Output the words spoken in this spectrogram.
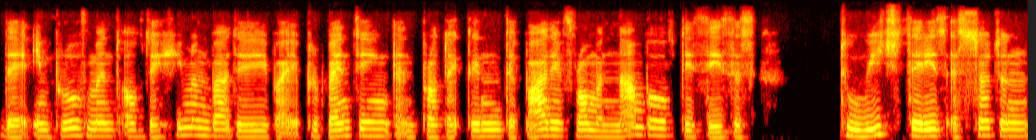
the improvement of the human body by preventing and protecting the body from a number of diseases to which there is a certain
